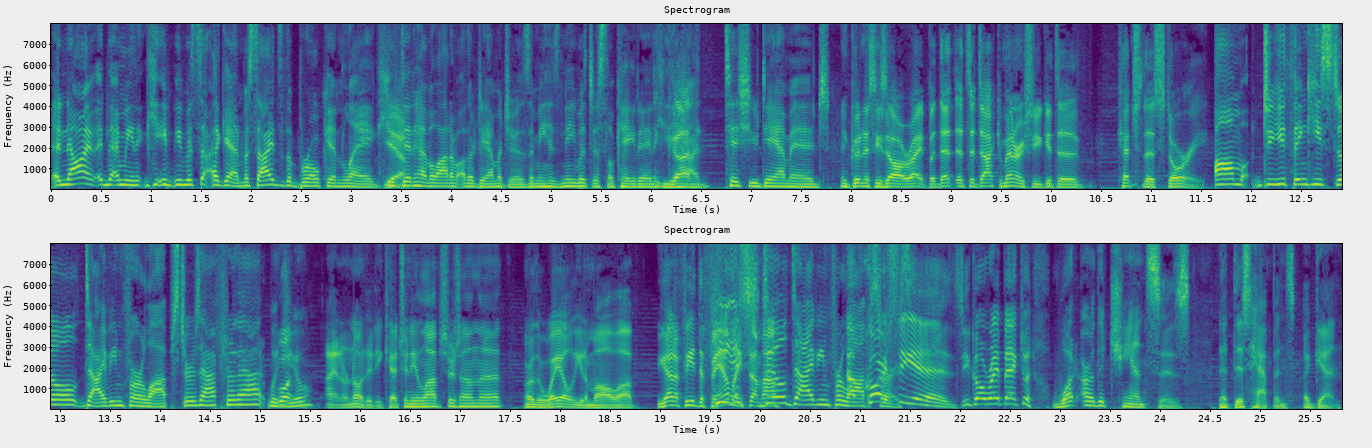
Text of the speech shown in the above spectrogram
And now, I, I mean, he, he was, again, besides the broken leg, he Yeah. did have a lot of other damages. I mean, his knee was dislocated. He God. had tissue damage. Thank goodness he's all right. But that, that's a documentary, so you get to catch this story. Um, do you think he's still diving for lobsters after that? Would Well, you? I don't know. Did he catch any lobsters on that, or the whale eat them all up? You got to feed the family he is somehow. still diving for lobsters. Of course he is. You go right back to it. What are the chances that this happens again?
